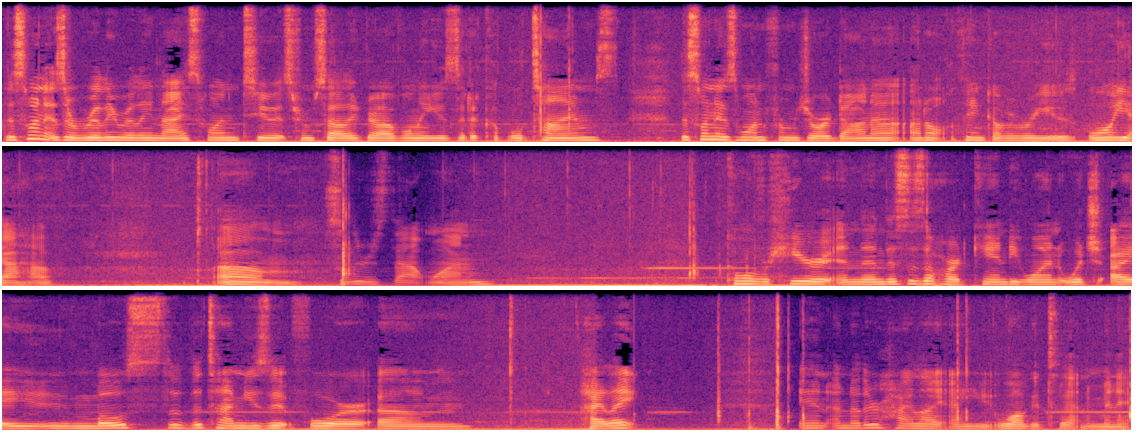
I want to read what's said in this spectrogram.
This one is a really, really nice one too. It's from Solid Girl. I've only used it a couple times. This one is one from Jordana. I don't think I've ever used, well yeah I have. Um, so there's that one. Come over here, and then this is a hard candy one, which I most of the time use it for um, highlight. And another highlight, I well, I'll get to that in a minute.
